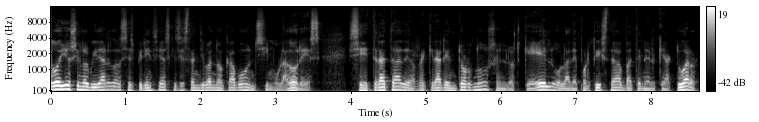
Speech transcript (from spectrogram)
todo ello sin olvidar las experiencias que se están llevando a cabo en simuladores. Se trata de recrear entornos en los que él o la deportista va a tener que actuar.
